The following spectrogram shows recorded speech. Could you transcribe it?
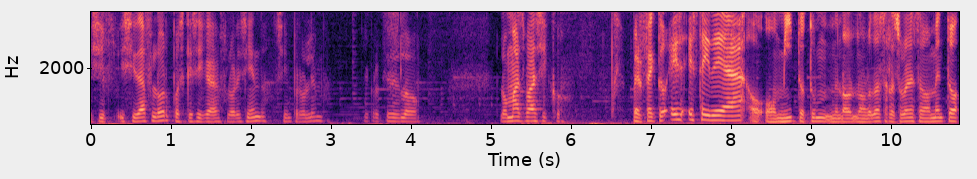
si, si da flor pues que siga floreciendo sin problema yo creo que eso es lo, lo más básico Perfecto. esta idea o, mito, tú nos lo vas a resolver en este momento,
